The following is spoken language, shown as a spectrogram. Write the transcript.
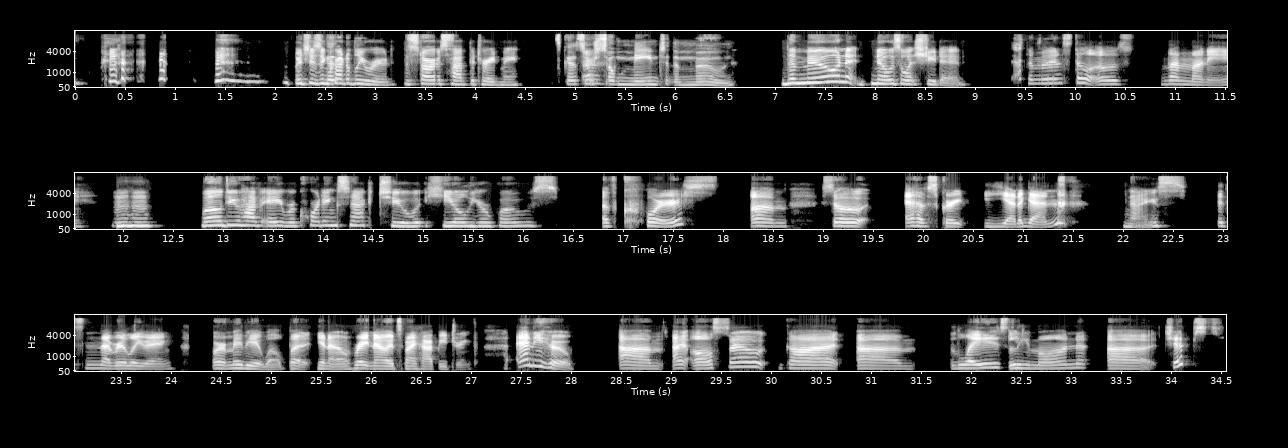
Which is incredibly rude. The stars have betrayed me. It's because you're so mean to the moon. The moon knows what she did. The moon still owes them money. hmm Well, do you have a recording snack to heal your woes? Of course. Um, so I have scraped yet again. Nice. it's never leaving. Or maybe it will, but you know, right now it's my happy drink. Anywho, um, I also got um Lay's limon uh chips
